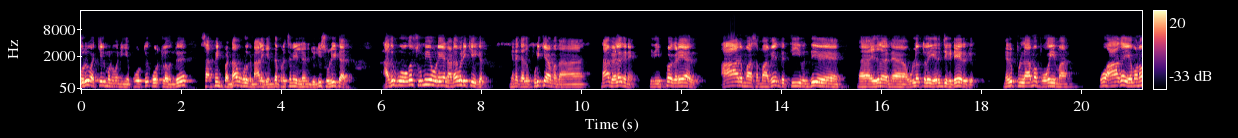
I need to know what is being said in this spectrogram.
ஒரு வக்கீல் மனுவை நீங்கள் போட்டு கோர்ட்டில் வந்து சப்மிட் பண்ணால் உங்களுக்கு நாளைக்கு எந்த பிரச்சனையும் இல்லைன்னு சொல்லி சொல்லிட்டார். அதுபோக சுமியோடைய நடவடிக்கைகள். எனக்கு அது பிடிக்காம தான் நான் விலகினேன். இது இப்போ கிடையாது. ஆறு மாதமாகவே இந்த தீ வந்து இதில் உள்ளத்தில் எரிஞ்சுக்கிட்டே இருக்குது நெருப்பு இல்லாமல் புகையுமா? ஓ ஆக எவனோ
